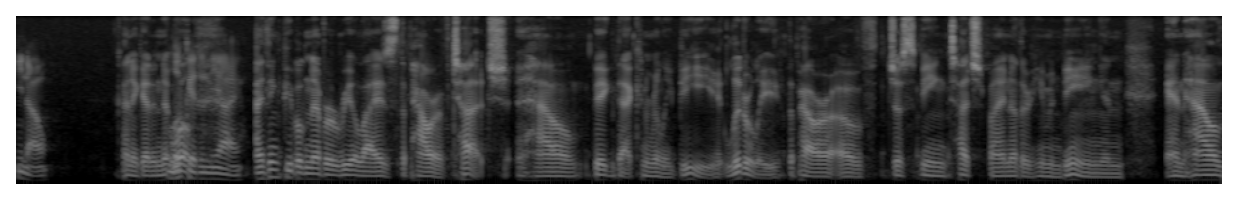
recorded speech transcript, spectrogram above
you know, kind of get into look well, it in the eye. I think people never realize the power of touch, how big that can really be. Literally, the power of just being touched by another human being, and and how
